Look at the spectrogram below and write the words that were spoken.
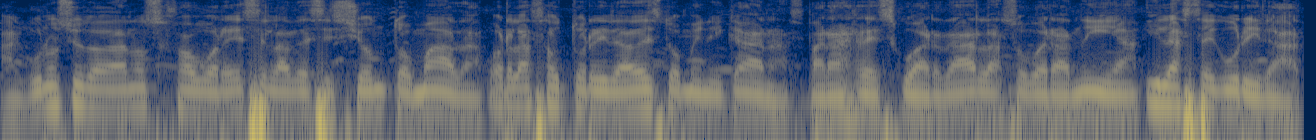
Algunos ciudadanos favorecen la decisión tomada por las autoridades dominicanas para resguardar la soberanía y la seguridad.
